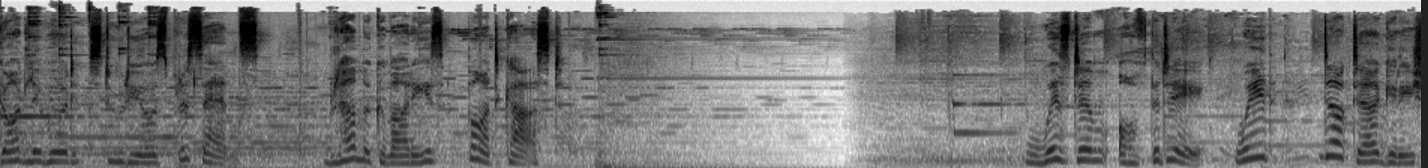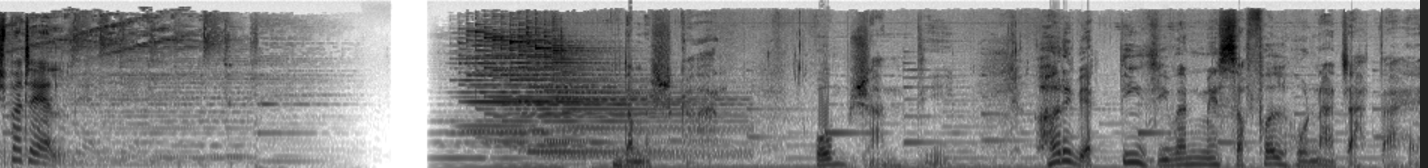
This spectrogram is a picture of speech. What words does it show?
Godlywood Studios presents Brahmakumari's podcast. Wisdom of the day with Dr. Girish Patel. नमस्कार ओम शांति हर व्यक्ति जीवन में सफल होना चाहता है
